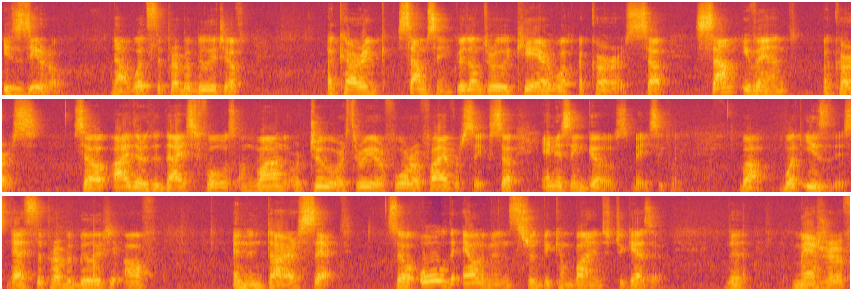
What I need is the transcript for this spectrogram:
is zero. Now, what's the probability of occurring something? We don't really care what occurs. So some event occurs. So either the dice falls on one or two or three or four or five or six. So anything goes, basically. Well, what is this? That's the probability of an entire set. So all the elements should be combined together. The measure of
